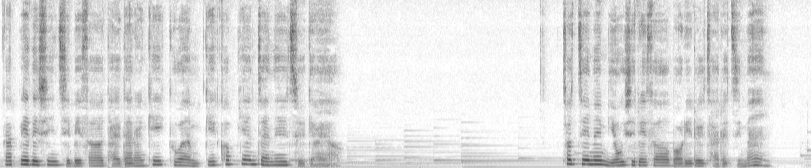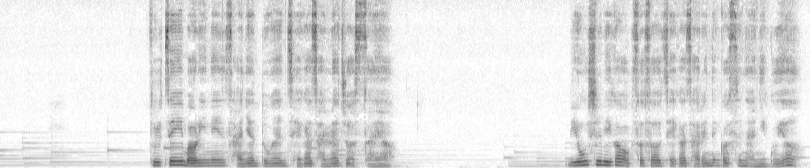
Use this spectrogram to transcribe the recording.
카페 대신 집에서 달달한 케이크와 함께 커피 한 잔을 즐겨요. 첫째는 미용실에서 머리를 자르지만 둘째의 머리는 4년 동안 제가 잘라주었어요. 미용실비가 없어서 제가 자르는 것은 아니고요.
